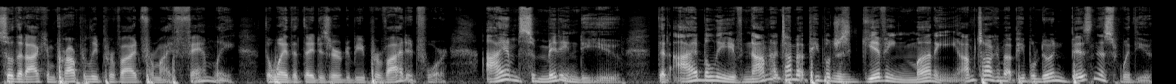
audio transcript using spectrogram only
so that I can properly provide for my family the way that they deserve to be provided for. I am submitting to you that I believe, now I'm not talking about people just giving money. I'm talking about people doing business with you.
